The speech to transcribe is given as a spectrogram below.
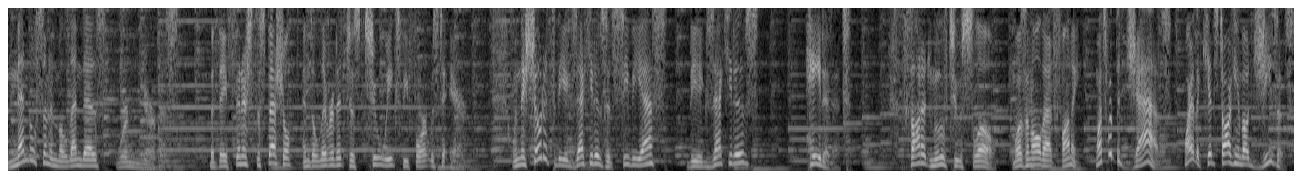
Mendelson and Melendez were nervous, but they finished the special and delivered it just two weeks before it was to air. When they showed it to the executives at CBS, the executives hated it. Thought it moved too slow, wasn't all that funny. What's with the jazz? Why are the kids talking about Jesus?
